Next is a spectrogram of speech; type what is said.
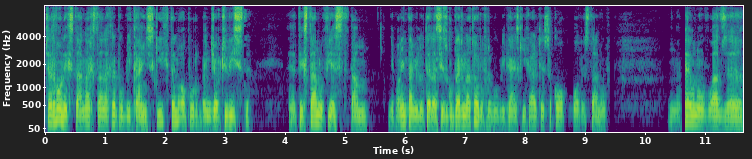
czerwonych stanach, stanach republikańskich, ten opór będzie oczywisty. E, tych stanów jest tam, nie pamiętam ilu teraz jest gubernatorów republikańskich, ale to jest około połowy stanów. Pełną władzę,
